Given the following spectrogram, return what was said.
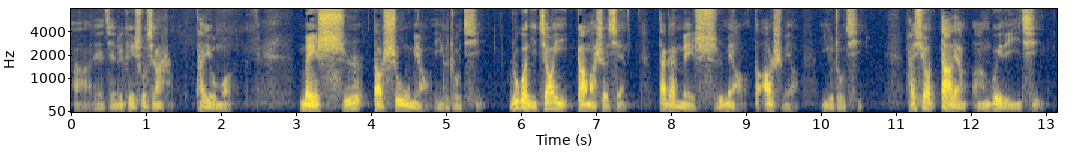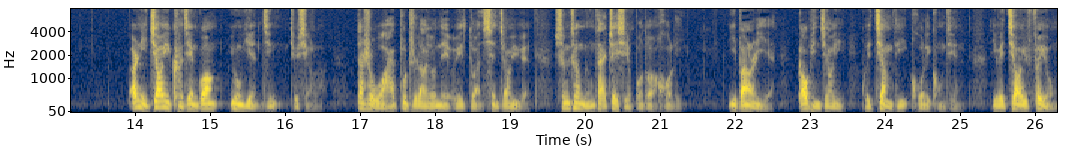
啊，也简直可以说相声，太幽默了。每十到十五秒一个周期，如果你交易伽马射线，大概每十秒到二十秒一个周期，还需要大量昂贵的仪器。而你交易可见光，用眼睛就行了。但是我还不知道有哪位短线交易员声称能在这些波段获利。一般而言，高频交易会降低获利空间，因为交易费用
